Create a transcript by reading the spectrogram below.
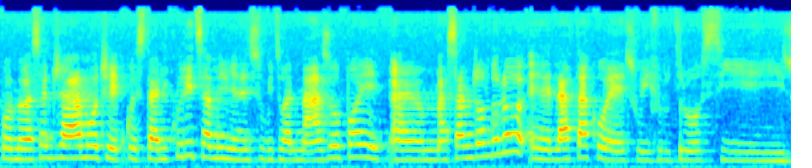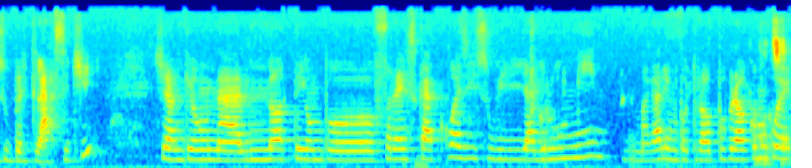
quando assaggiamo, c'è questa liquirizia, mi viene subito al naso, poi um, assaggiandolo eh, l'attacco è sui frutti rossi super classici c'è anche una notte un po' fresca quasi sugli agrumi, magari un po' troppo, però comunque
